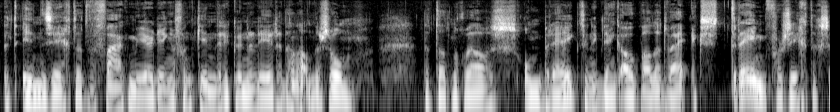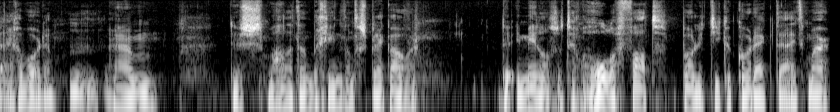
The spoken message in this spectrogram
het inzicht dat we vaak meer dingen van kinderen kunnen leren dan andersom. Dat dat nog wel eens ontbreekt. En ik denk ook wel dat wij extreem voorzichtig zijn geworden. Ehm, dus we hadden het aan het begin van het gesprek over de inmiddels het holle vat politieke correctheid. Maar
